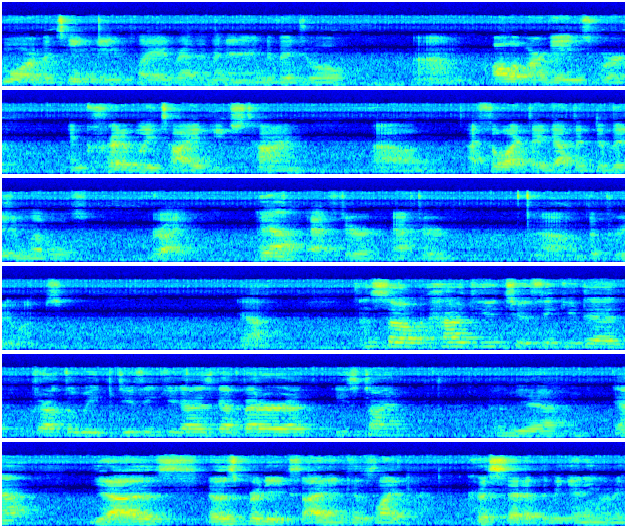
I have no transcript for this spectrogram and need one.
more of a team gameplay rather than an individual. Um, all of our games were incredibly tight each time. Um, I feel like they got the division levels right. A- Yeah. After after um, the prelims. Yeah. And so, how do you two think you did throughout the week? Do you think you guys got better at each time? Yeah. Yeah? Yeah, it was it was pretty exciting because like Chris said at the beginning when we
